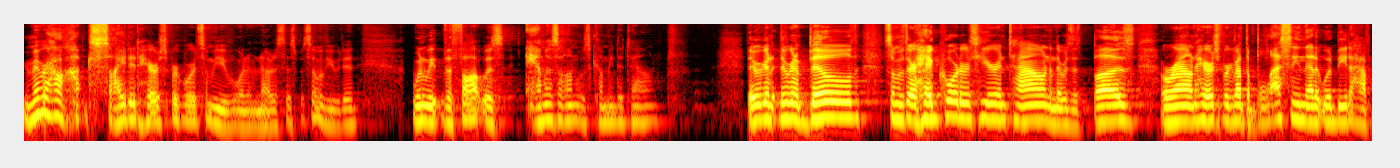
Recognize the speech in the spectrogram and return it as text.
remember how excited Harrisburg were? Some of you wouldn't have noticed this, but some of you did when we, the thought was Amazon was coming to town. They were, gonna, they were gonna build some of their headquarters here in town, and there was this buzz around Harrisburg about the blessing that it would be to have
